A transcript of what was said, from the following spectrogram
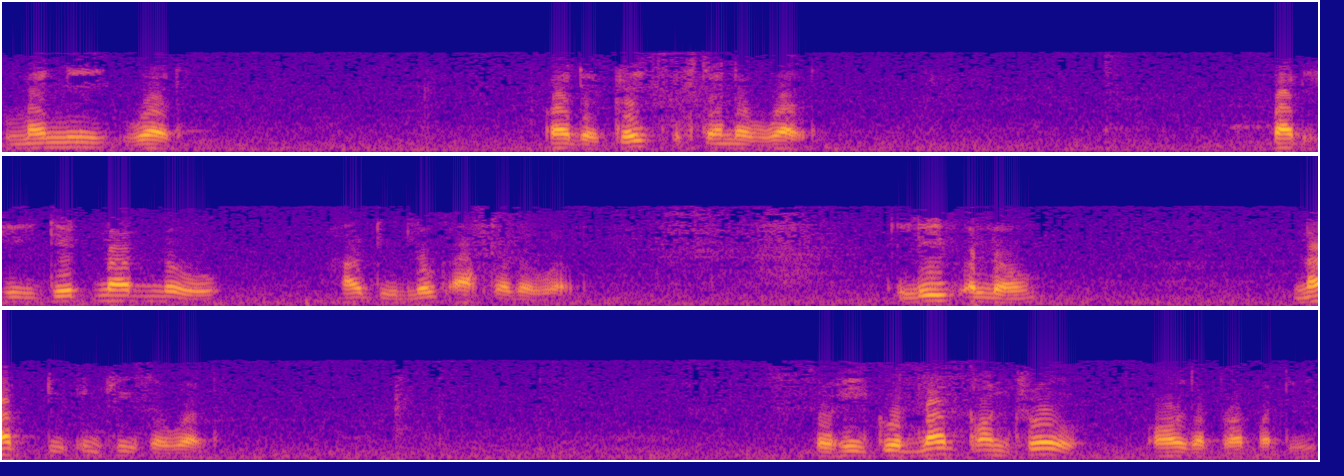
many wealth, quite a great extent of wealth. But he did not know how to look after the world. Leave alone, not to increase the wealth. So he could not control all the property.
